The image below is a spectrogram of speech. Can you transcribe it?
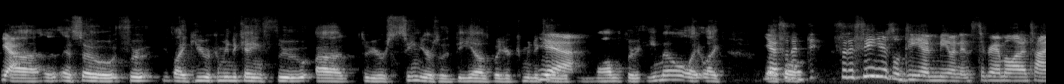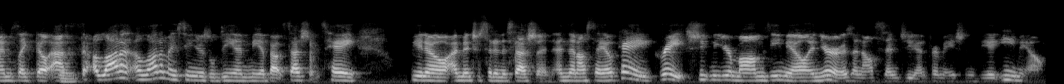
Yeah. Uh, and so through like you were communicating through uh through your seniors with DMs, but you're communicating yeah. with mom through email, like like. Yeah, like, so the so the seniors will DM me on Instagram a lot of times. Like they'll ask right. a lot of a lot of my seniors will DM me about sessions. Hey, you know, I'm interested in a session. And then I'll say, okay, great, shoot me your mom's email and yours, and I'll send you information via email.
